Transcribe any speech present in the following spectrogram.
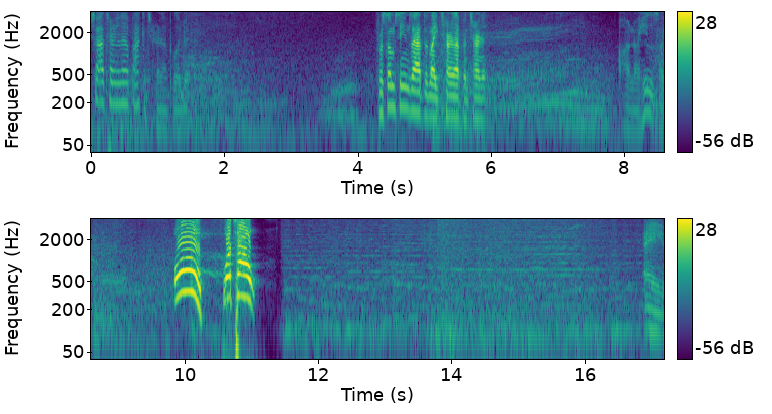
Should I turn it up? I can turn it up a little bit. For some scenes, I have to like turn up and turn it. Oh no, he looks like a. Oh! Watch out! Hey,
